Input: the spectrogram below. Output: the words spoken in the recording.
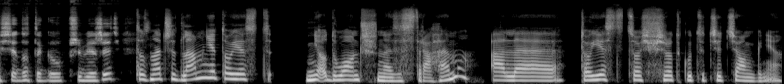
się do tego przymierzyć? To znaczy, dla mnie to jest nieodłączne ze strachem, ale to jest coś w środku, co cię ciągnie.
